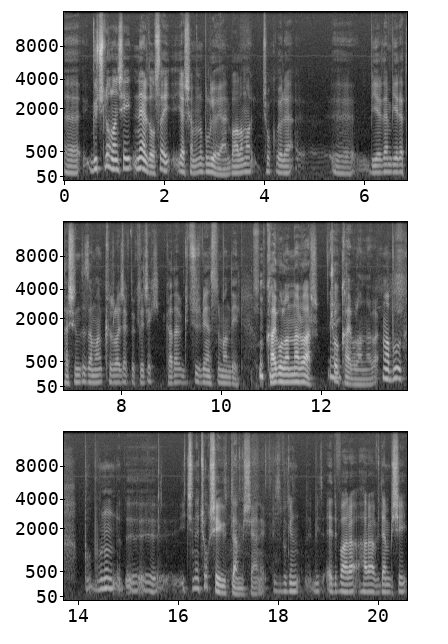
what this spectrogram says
e, güçlü olan şey nerede olsa yaşamını buluyor yani. Bağlama çok böyle e, bir yerden bir yere taşındığı zaman kırılacak, dökülecek kadar güçsüz bir enstrüman değil. Kaybolanlar var. Çok evet. kaybolanlar var. Ama bu, bu bunun e, içine çok şey yüklenmiş yani. Biz bugün bir Edip Haravi'den bir şey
